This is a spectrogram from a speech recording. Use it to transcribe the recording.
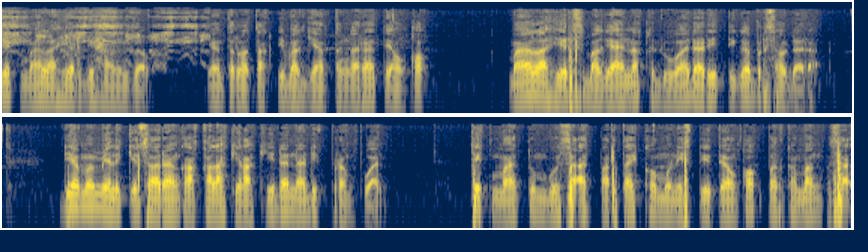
Jack Ma lahir di Hangzhou, yang terletak di bagian tenggara Tiongkok. Ma lahir sebagai anak kedua dari tiga bersaudara. Dia memiliki seorang kakak laki-laki dan adik perempuan. Jack Ma tumbuh saat Partai Komunis di Tiongkok berkembang pesat.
